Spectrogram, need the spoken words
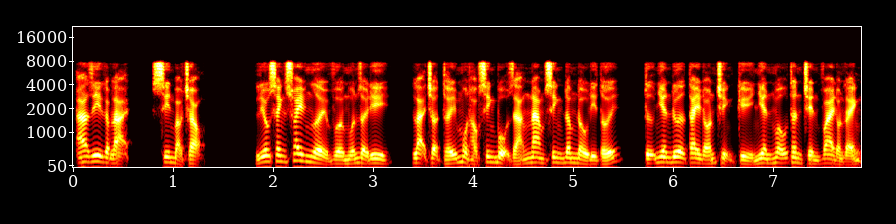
A di gặp lại, xin bảo trọng. Liêu xanh xoay người vừa muốn rời đi, lại chợt thấy một học sinh bộ dáng nam sinh đâm đầu đi tới, tự nhiên đưa tay đón trịnh kỳ nhiên mẫu thân trên vai đòn đánh.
